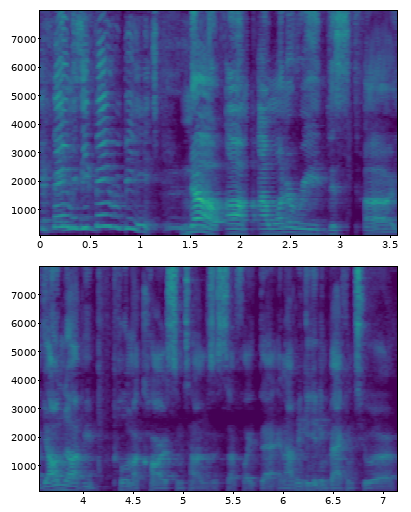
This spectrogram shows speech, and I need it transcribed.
Your famous, your favorite bitch. No, um, I want to read this. Uh, y'all know I be pulling my cards sometimes and stuff like that, and I've been getting back into a,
